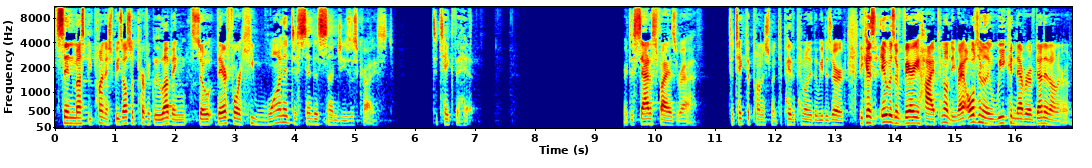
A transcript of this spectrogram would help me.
sin must be punished, but he's also perfectly loving, so therefore, he wanted to send his son, Jesus Christ, to take the hit, or to satisfy his wrath to take the punishment, to pay the penalty that we deserved, because it was a very high penalty, right? Ultimately, we could never have done it on our own.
